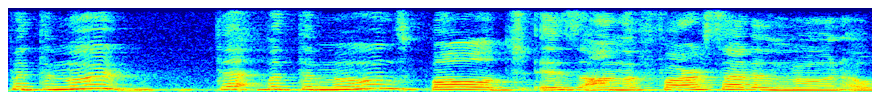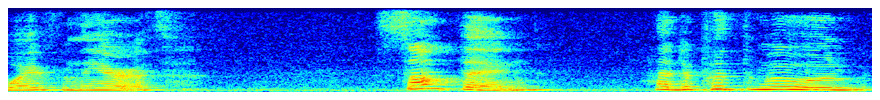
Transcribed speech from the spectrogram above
but the moon, th- but the moon's bulge is on the far side of the moon, away from the Earth. Something had to put the moon.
